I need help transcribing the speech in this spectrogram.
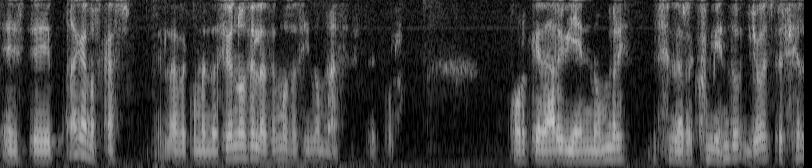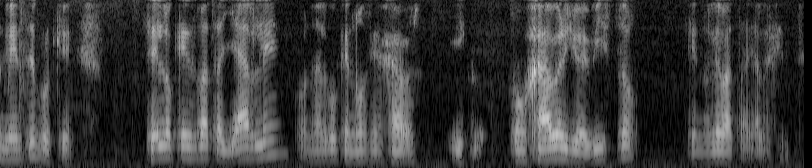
Este, háganos caso. La recomendación no se la hacemos así nomás, este, por, por quedar bien, hombre. Se la recomiendo yo especialmente porque sé lo que es batallarle con algo que no sea Haber. Y co- con Haber yo he visto que no le batalla a la gente.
